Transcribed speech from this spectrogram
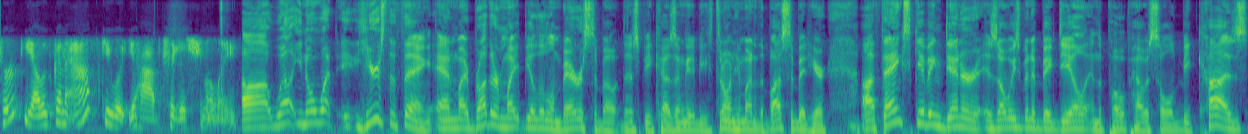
turkey. I was going to ask you what you have traditionally. Uh, well, you know what? Here's the thing, and my brother might be a little embarrassed about this because I'm going to be throwing him under the bus a bit here. Uh, Thanksgiving dinner has always been a big deal in the Pope household because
